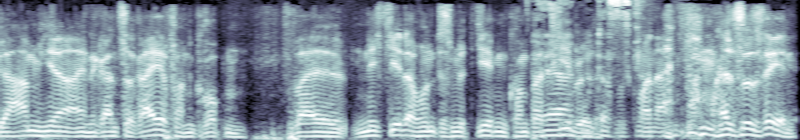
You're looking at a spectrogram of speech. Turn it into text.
wir haben hier eine ganze Reihe von Gruppen, weil nicht jeder Hund ist mit jedem kompatibel. Ja, gut, das, das muss man einfach mal so sehen.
